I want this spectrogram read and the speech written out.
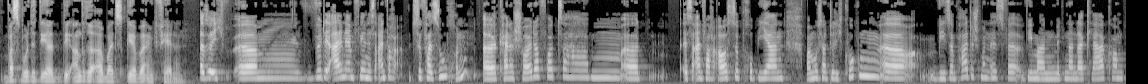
Was würdet ihr die anderen Arbeitsgeber empfehlen? Also ich ähm, würde allen empfehlen, es einfach zu versuchen, äh, keine Scheu davor zu haben, äh, es einfach auszuprobieren. Man muss natürlich gucken, äh, wie sympathisch man ist, wie man miteinander klarkommt.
